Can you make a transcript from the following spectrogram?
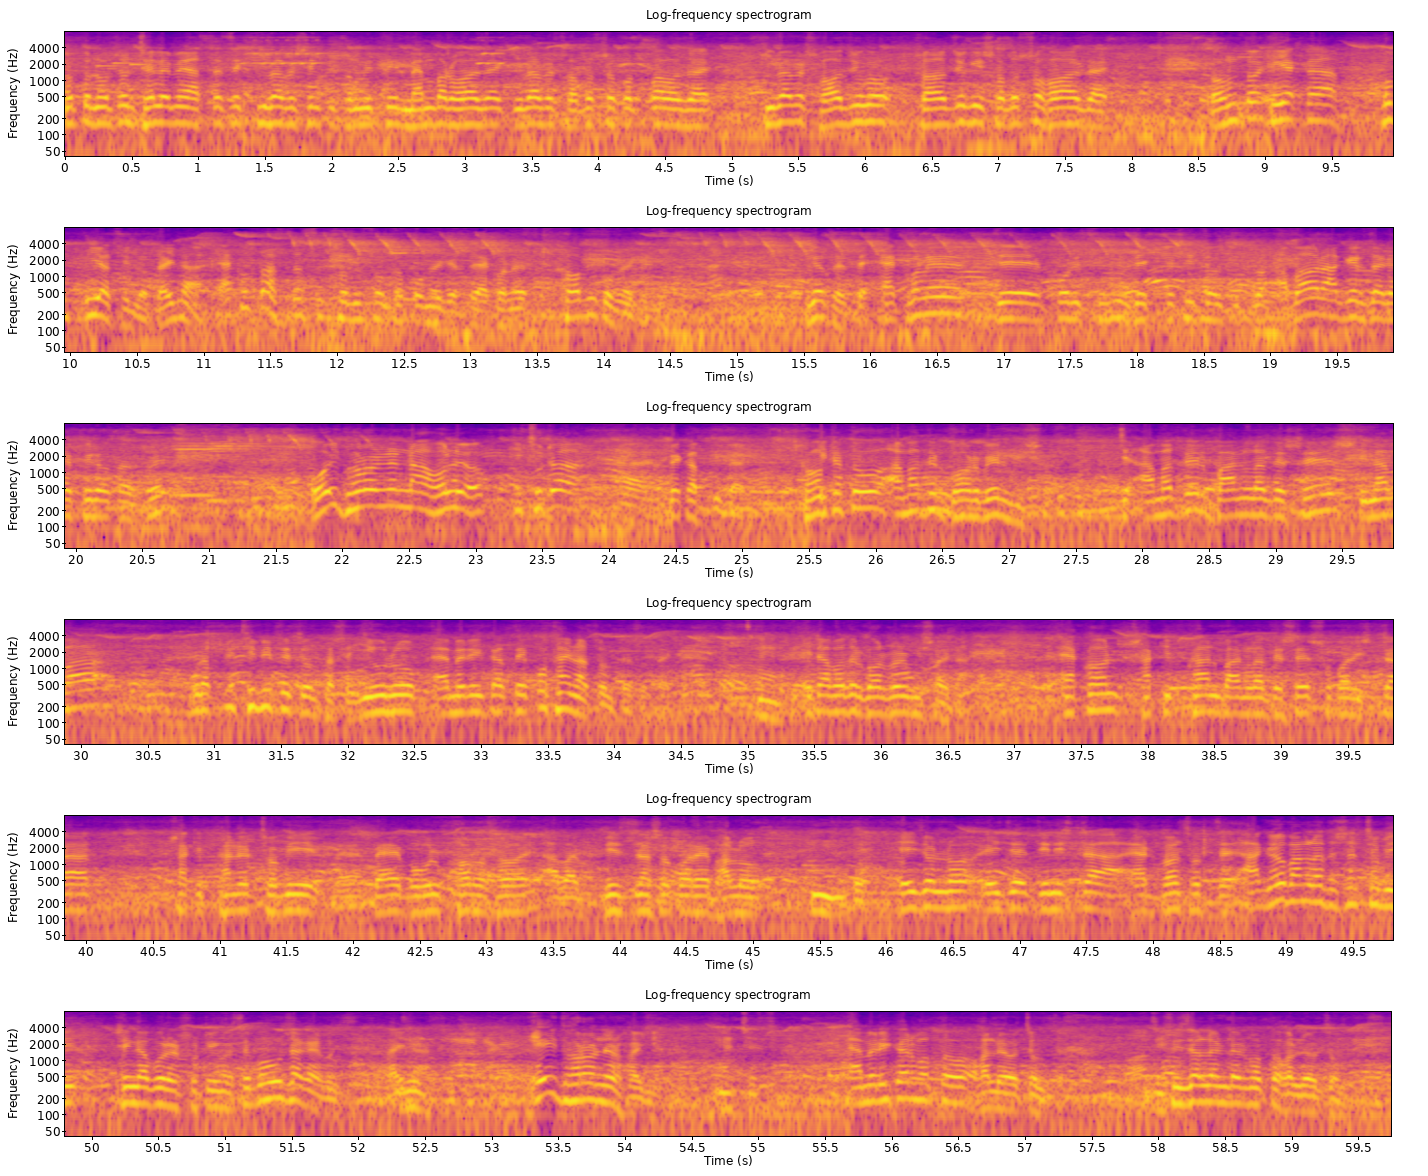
নতুন নতুন ছেলে মেয়ে আস্তে আস্তে কীভাবে শিল্পী সমিতির মেম্বার হওয়া যায় কীভাবে সদস্য পদ পাওয়া যায় কীভাবে সহযোগ সহযোগী সদস্য হওয়া যায় তখন তো এই একটা খুব ইয়া ছিল তাই না? এখন তো আস্তে আস্তে ছবির সংখ্যা কমে গেছে এখন সবই কমে গেছে। ঠিক আছে? তো এখন যে পরিস্থিতি দেখতেছি চলচ্চিত্র আবার আগের জায়গায় ফেরত আসবে ওই ধরনের না হলেও কিছুটা ব্যাকআপ দিবে। এটা তো আমাদের গর্বের বিষয় যে আমাদের বাংলাদেশে সিনেমা পুরো পৃথিবীতে চলতেছে ইউরোপ আমেরিকাতে কোথায় না চলতেছে তাই হ্যাঁ। এটা আমাদের গর্বের বিষয় না। এখন শাকিব খান বাংলাদেশের সুপারস্টার। শাকিব খানের ছবি ব্যয়বহুল খরচ হয় আবার বিজনেসও করে ভালো। এই জন্য এই যে জিনিসটা অ্যাডভান্স হচ্ছে আগেও বাংলাদেশের ছবি সিঙ্গাপুরের শুটিং হয়েছে বহু জায়গায় হয়েছে তাই না? এই ধরনের হয় না আচ্ছা আচ্ছা। আমেরিকার মতো হলেও চলতেছে সুইজারল্যান্ডের মতো হলেও চলতেছে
